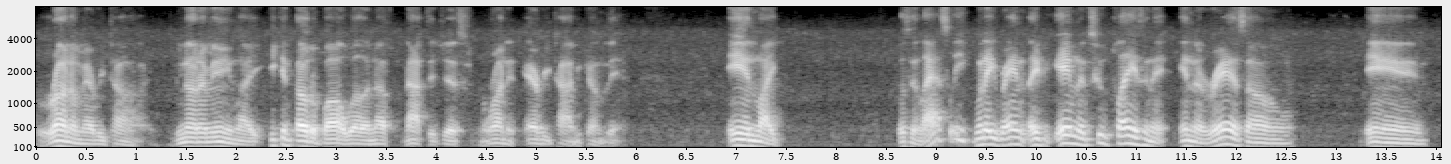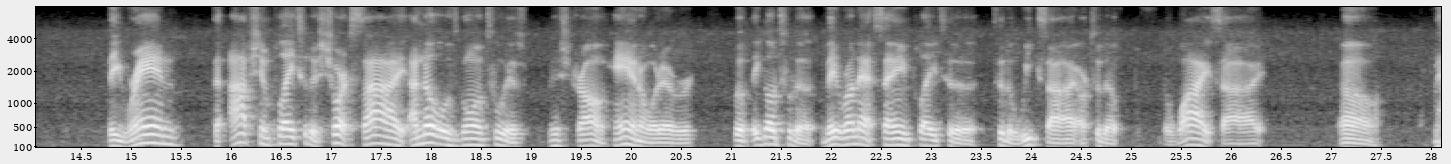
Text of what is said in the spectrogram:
run him every time. You know what I mean? Like he can throw the ball well enough not to just run it every time he comes in. And like was it last week when they ran they gave him the two plays in the in the red zone and they ran the option play to the short side. I know it was going to his his strong hand or whatever, but if they go to the they run that same play to the to the weak side or to the the wide side. Um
